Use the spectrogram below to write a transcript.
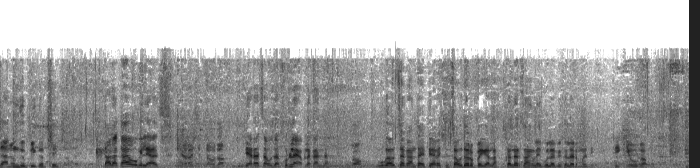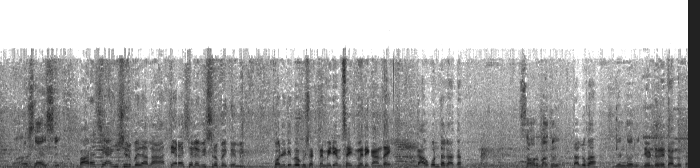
जाणून घेऊ पिकअपचे दादा काय हो गेले आज? तेराशे चौदा. तेरा चौदा. कुठला आहे आपला कांदा? उगाव. उगावचा कांदा आहे तेराशे चौदा रुपये गेला. कलर चांगला आहे गुलाबी कलरमध्ये. ठीक आहे उगाव. बाराशे ऐंशी. बाराशे ऐंशी रुपये झाला हा. तेराशेला वीस रुपये कमी. क्वालिटी बघू शकता मीडियम साईजमध्ये कांदा आहे. गाव कोणतं काका? सावर पातळी तालुका? दिंडोरी. दिंडोरे तालुका.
